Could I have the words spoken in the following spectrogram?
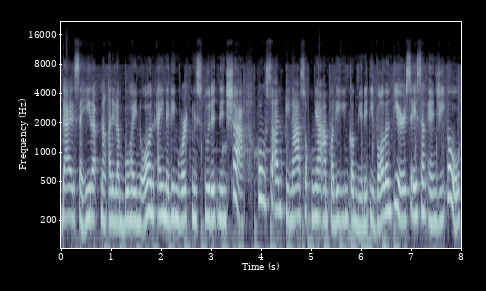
dahil sa hirap ng kanilang buhay noon ay naging working student din siya kung saan pinasok niya ang pagiging community volunteer sa isang NGO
